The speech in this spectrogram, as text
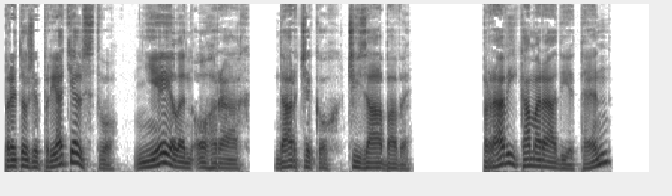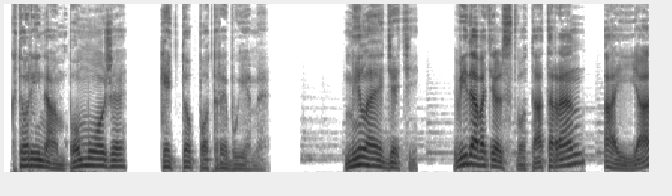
Pretože priateľstvo nie je len o hrách, darčekoch či zábave. Pravý kamarád je ten, ktorý nám pomôže, keď to potrebujeme. Milé deti, vydavateľstvo Tatran a ja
